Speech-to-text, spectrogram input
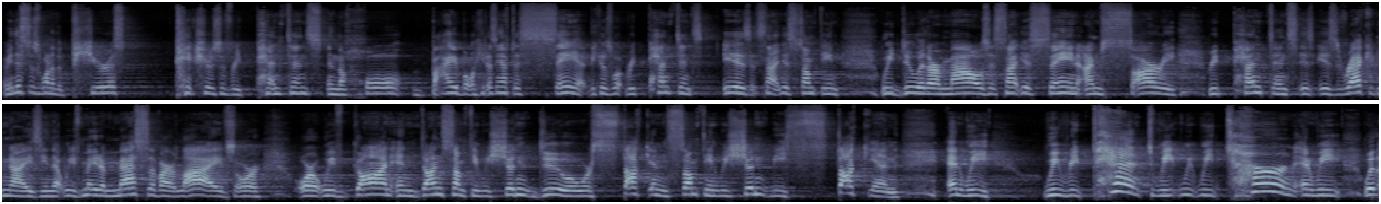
I mean, this is one of the purest pictures of repentance in the whole Bible. He doesn't have to say it because what repentance is, it's not just something we do with our mouths. It's not just saying, I'm sorry. Repentance is, is recognizing that we've made a mess of our lives or, or we've gone and done something we shouldn't do or we're stuck in something we shouldn't be stuck in. And we we repent, we, we, we turn, and we, with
